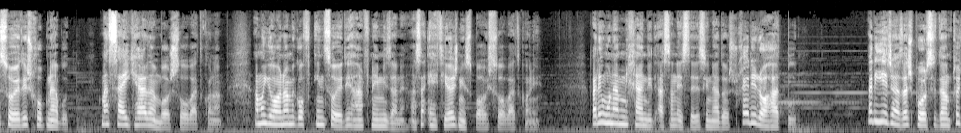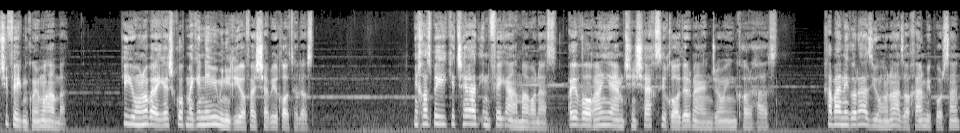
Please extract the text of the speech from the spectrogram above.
سوئدیش خوب نبود. من سعی کردم باش صحبت کنم. اما یوهانا می‌گفت این سوئدی حرف نمی‌زنه. اصلا احتیاج نیست باش صحبت کنی. ولی اونم میخندید. اصلا استرسی نداشت. خیلی راحت بود. ولی یه جا ازش پرسیدم تو چی فکر می‌کنی محمد؟ که یوهانا برگشت گفت مگه نمی‌بینی قیافش شبیه قاتل است؟ می‌خواست بگه که چقدر این فکر احمقانه است. آیا واقعا یه همچین شخصی قادر به انجام این کار هست؟ خبرنگارا از یوهانا از آخر می‌پرسن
